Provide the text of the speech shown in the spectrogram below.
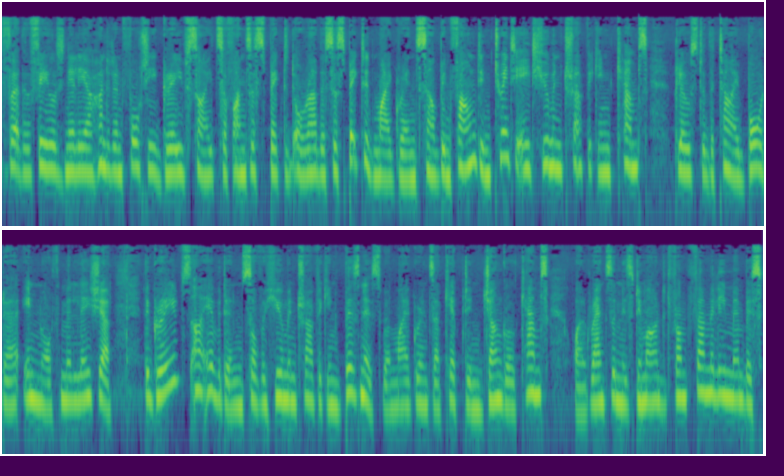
Further afield, nearly 140 grave sites of unsuspected or rather suspected migrants have been found in 28 human trafficking camps close to the Thai border in North Malaysia. The graves are evidence of a human trafficking business where migrants are kept in jungle camps while ransom is demanded from family members.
